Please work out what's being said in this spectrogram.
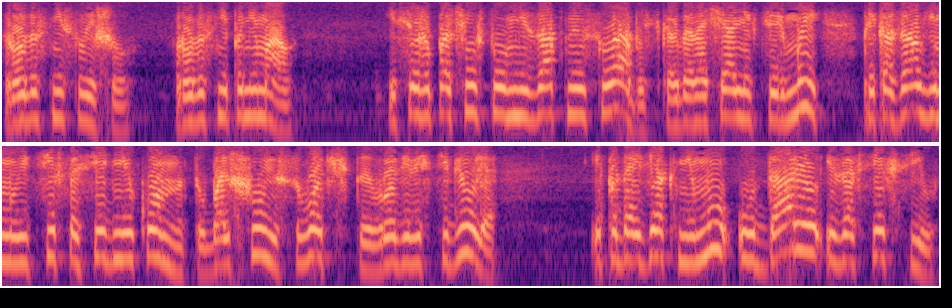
Родос не слышал, Родос не понимал. И все же почувствовал внезапную слабость, когда начальник тюрьмы приказал ему идти в соседнюю комнату, большую, сводчатую, вроде вестибюля, и, подойдя к нему, ударил изо всех сил.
